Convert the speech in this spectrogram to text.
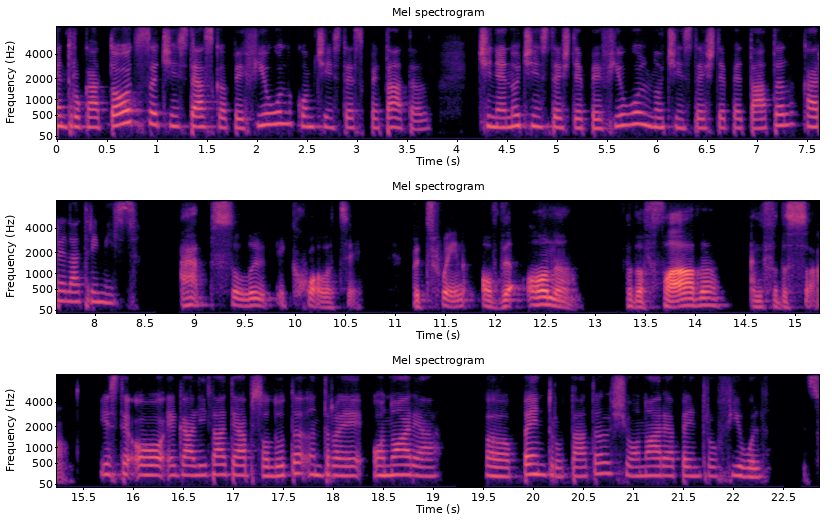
Pentru ca toți să cinstească pe Fiul cum cinstesc pe Tatăl. Cine nu cinstește pe Fiul, nu cinstește pe Tatăl care l-a trimis. Absolute equality between of the honor for the Father and for the Son. Este o egalitate absolută între onoarea uh, pentru Tatăl și onoarea pentru Fiul. It's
